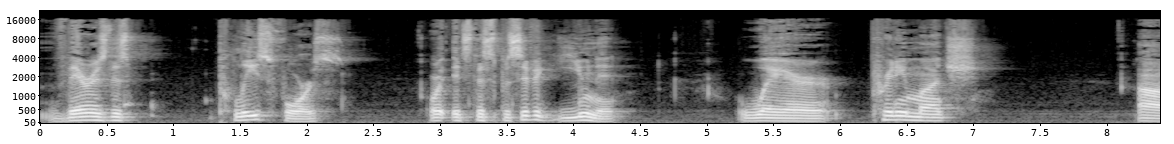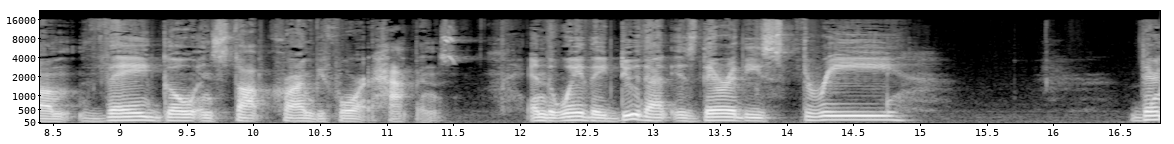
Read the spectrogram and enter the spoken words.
there is this police force, or it's the specific unit where pretty much, um, they go and stop crime before it happens. And the way they do that is there are these three, they're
